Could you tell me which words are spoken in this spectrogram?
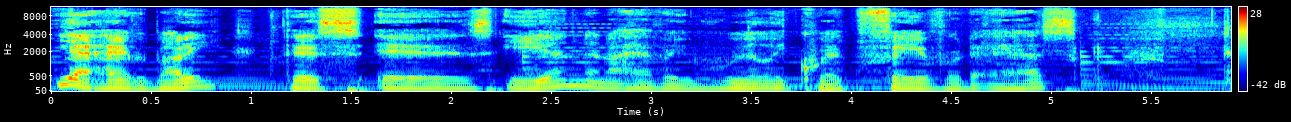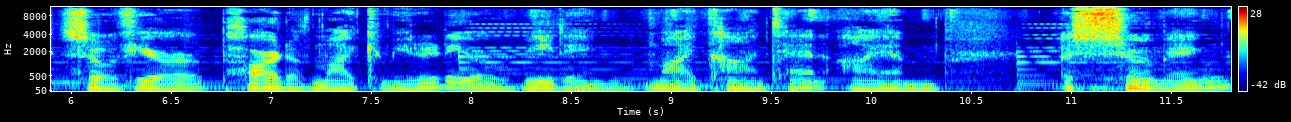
Yeah, hey everybody. This is Ian, and I have a really quick favor to ask. So, if you're part of my community or reading my content, I am assuming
